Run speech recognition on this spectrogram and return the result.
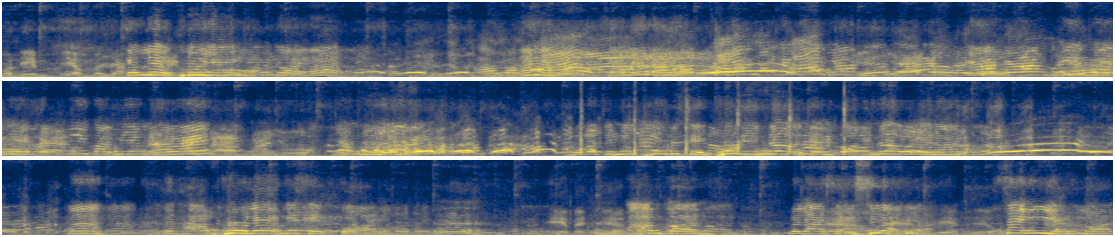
วันนี้เตรียมมาอย่างกันเลือกคู่ยังหน่อยว่าเอารองอ่าเท้าแล้วเหรอเดี๋ยวเดี๋ยวยังยังนี่ก่อนนี่นี่ก่อนมียังเหลือไหมยังเหลือ เดี๋ยวเราจะมีคู่พิเศษคู่ดินเนอร์เตรียมโต๊ะดินเนอร์เลยนะอะจะถามคู่แรกพิเศษก่อนถามก่อน เวลาใส่เสื้อเนี่ยใส่อหย่างก่อน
